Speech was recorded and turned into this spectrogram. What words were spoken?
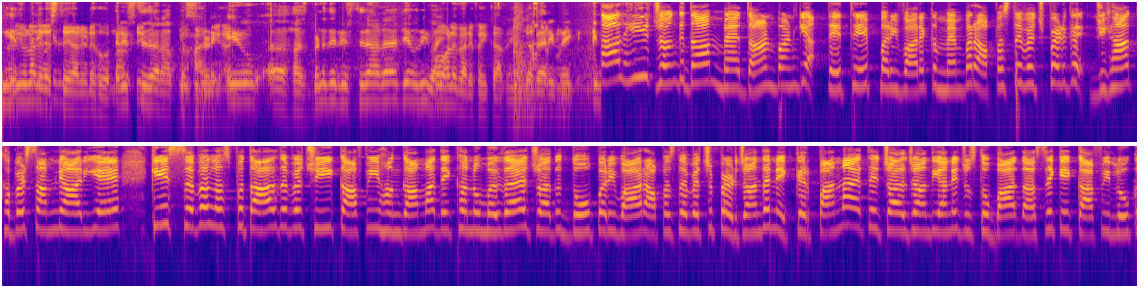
ਨਹੀਂ ਉਹਨਾਂ ਦੇ ਰਿਸ਼ਤੇਦਾਰ ਜਿਹੜੇ ਹੋਰ ਨਾਲ ਸੀ। ਰਿਸ਼ਤੇਦਾਰ ਆਪਸ ਵਿੱਚ ਹਾਂਜੀ, ਲੜੇ ਇਹ ਉਹ ਹਸਬੰਡ ਦੇ ਰਿਸ਼ਤੇਦਾਰ ਹੈ ਜੇ ਉਹਦੀ ਉਹ ਵਾਈਫ ਹਲੇ ਵੈਰੀਫਾਈ ਕਰ ਰਹੇ ਹਾਂ just ਵੈਰੀਫਾਈ ਨਾਲ ਹੀ ਜੰਗ ਦਾ ਮੈਦਾਨ ਬਣ ਗਿਆ ਤੇ ਇੱਥੇ ਪਰਿਵਾਰਕ ਮੈਂਬਰ ਆਪਸ ਦੇ ਵਿੱਚ ਭਿੜ ਗਏ। ਜੀ ਹਾਂ ਖਬਰ ਸਾਹਮਣੇ ਆ ਰਹੀ ਹੈ ਕਿ ਸਿਵਲ ਹਸਪਤਾਲ ਦੇ ਵਿੱਚ ਹੀ ਕਾਫੀ ਹੰਗਾਮਾ ਦੇਖਣ ਨੂੰ ਮਿਲਦਾ ਹੈ ਜਦ ਦੋ ਪਰਿਵਾਰ ਆਪਸ ਦੇ ਵਿੱਚ ਭਿੜ ਜਾਂਦੇ ਨੇ। ਕਿਰਪਾਨਾਂ ਇੱਥੇ ਚੱਲ ਜਾਂਦੀਆਂ ਨੇ ਜਿਸ ਤੋਂ ਬਾਅਦ ਦੱਸੇ ਕਿ ਕਾਫੀ ਲੋਕ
